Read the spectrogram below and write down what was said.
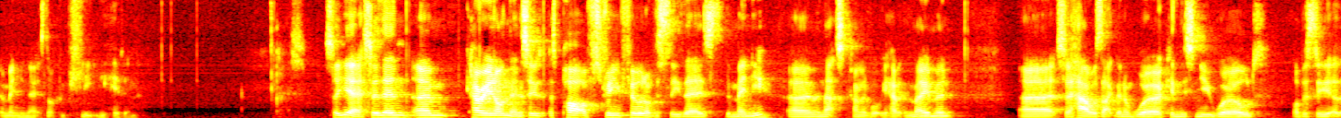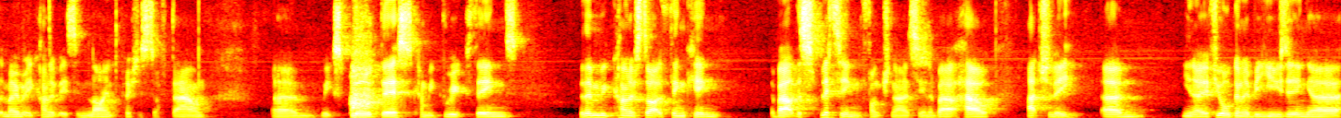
a menu there, it's not completely hidden. So yeah, so then um, carrying on then, so as part of Streamfield, obviously there's the menu, um, and that's kind of what we have at the moment. Uh, so how is that going to work in this new world? Obviously at the moment it kind of it's in line, pushes stuff down. Um, we explored this, can we group things? But then we kind of started thinking about the splitting functionality and about how actually, um, you know, if you're going to be using, uh,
